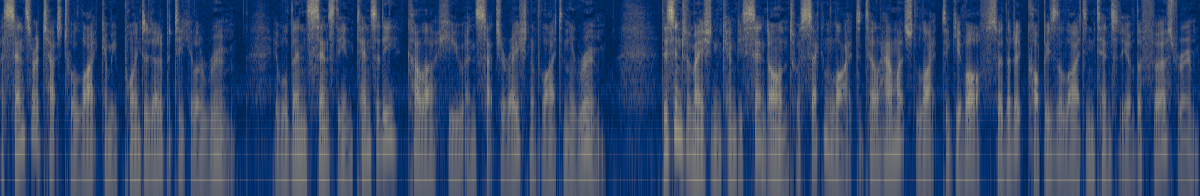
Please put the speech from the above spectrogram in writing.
A sensor attached to a light can be pointed at a particular room. It will then sense the intensity, color, hue, and saturation of light in the room. This information can be sent on to a second light to tell how much light to give off so that it copies the light intensity of the first room.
